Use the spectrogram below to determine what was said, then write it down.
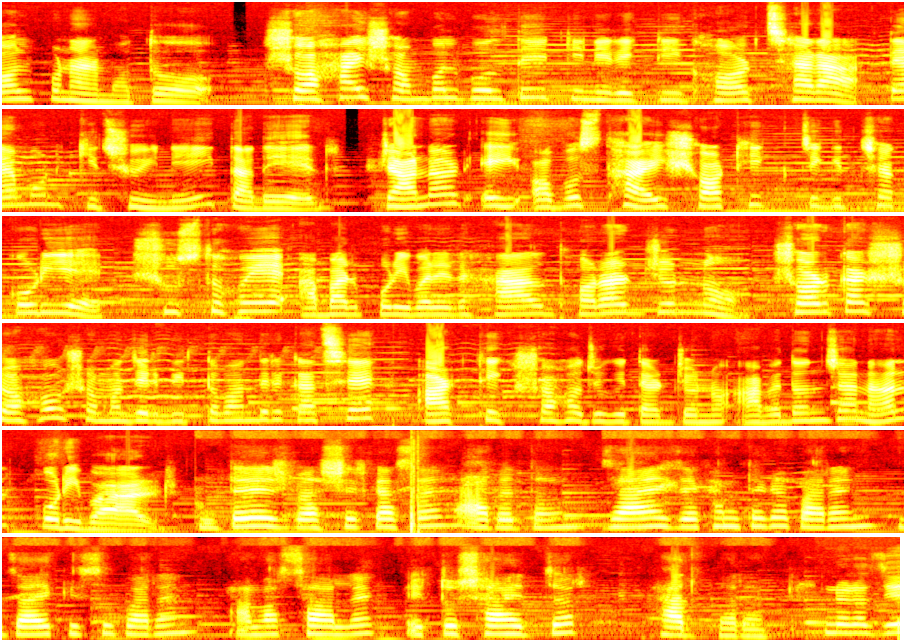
কল্পনার মতো। সহায় সম্বল বলতে টিনের একটি ঘর ছাড়া তেমন কিছুই নেই তাদের। রানার এই অবস্থায় সঠিক চিকিৎসা করিয়ে সুস্থ হয়ে আবার পরিবারের হাল ধরার জন্য সরকার সহ সমাজের বিত্তবানদের কাছে আর্থিক সহযোগিতার জন্য আবেদন জানান পরিবার। দেশবাসীর কাছে আবেদন। যাই যেখান থেকে পারেন, যাই কিছু পারেন, আমার সালে একটু সাহায্যের হাত বাড়ান। আপনারা যে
